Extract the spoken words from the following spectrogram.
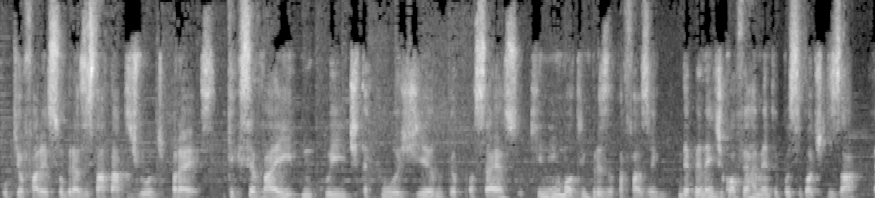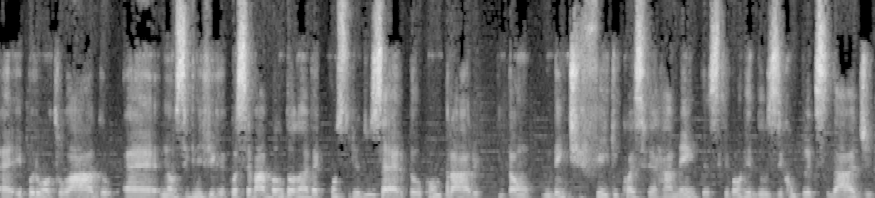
o que eu falei sobre as startups de WordPress. O que, que você vai incluir de tecnologia no teu processo que nenhuma outra empresa está fazendo, independente de qual ferramenta que você vai utilizar. É, e por um outro lado, é, não significa que você vai abandonar e vai construir do zero, pelo contrário. Então, identifique quais ferramentas que vão reduzir complexidade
